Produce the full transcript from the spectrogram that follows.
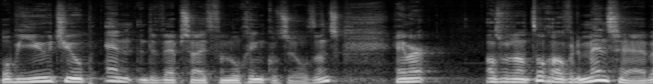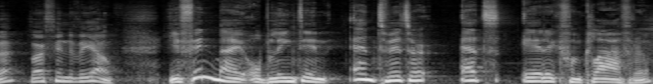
op YouTube en de website van Login Consultants. Hé, maar als we dan toch over de mensen hebben, waar vinden we jou? Je vindt mij op LinkedIn en Twitter, Erik van Klaveren.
